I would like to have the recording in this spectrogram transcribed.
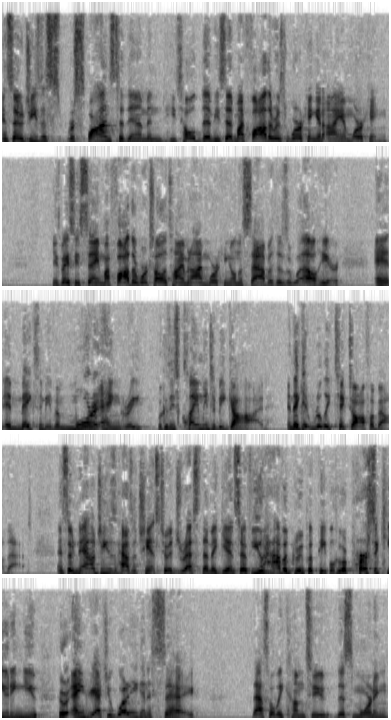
And so Jesus responds to them, and he told them, He said, My Father is working, and I am working. He's basically saying, My Father works all the time, and I'm working on the Sabbath as well here. And it makes him even more angry because he's claiming to be God. And they get really ticked off about that. And so now Jesus has a chance to address them again. So if you have a group of people who are persecuting you, who are angry at you, what are you going to say? That's what we come to this morning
